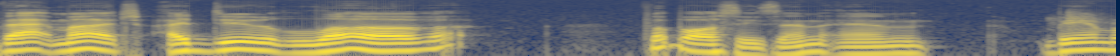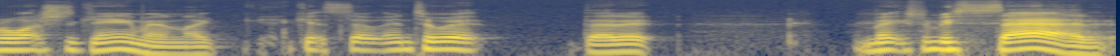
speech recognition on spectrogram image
that much, I do love football season and being able to watch the game and like get so into it that it makes me sad.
